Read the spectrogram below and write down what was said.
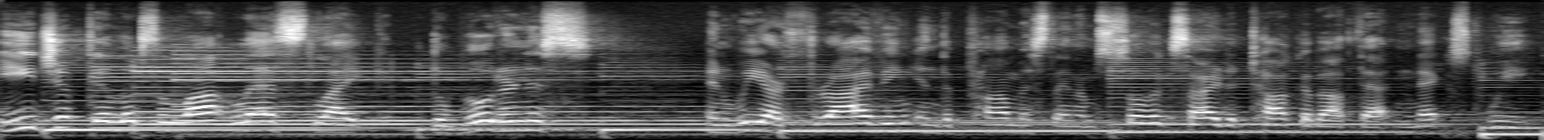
Egypt, it looks a lot less like the wilderness, and we are thriving in the promised land. I'm so excited to talk about that next week.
